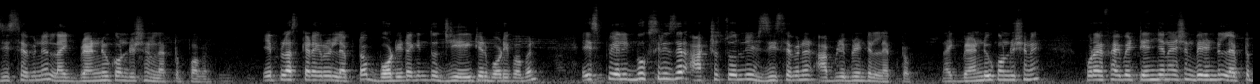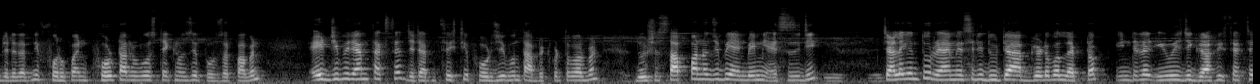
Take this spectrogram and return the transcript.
জি সেভেনের লাইক ব্র্যান্ড নিউ কন্ডিশনের ল্যাপটপ পাবেন। এ প্লাস ক্যাটাগরির ল্যাপটপ বডিটা কিন্তু জি এইটের বডি পাবেন। এইচপি এলিট বুক সিরিজের আটশো চল্লিশ জি সেভেনের আপডেট প্রিন্টের ল্যাপটপ লাইক ব্র্যান্ড নিউ কন্ডিশনে কোরাই ফাইভের টেন জেনারেশন ভেরিয়েন্টের ল্যাপটপ যেটাতে আপনি ফোর পয়েন্ট ফোর টার্বোস টেকনোলজির প্রসেসর পাবেন। এইট জিবি র্যাম থাকছে, যেটা আপনি সিক্সটি ফোর জিবি পর্যন্ত আপডেট করতে পারবেন। দুইশো ছাপ্পান্ন জিবি এনবিএমি এসএসডি চাইলে কিন্তু র্যাম এসিডি দুইটা আপগ্রেডেবল ল্যাপটপ ইন্টেলের ইউএসডি গ্রাফিক্স থাকছে,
